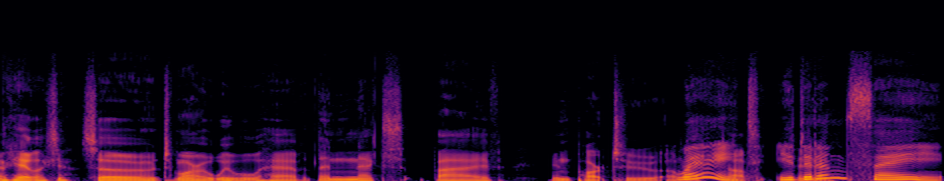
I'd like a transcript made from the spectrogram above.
Okay, Alexia. So tomorrow we will have the next five in part two of our top Wait, you 10. didn't say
